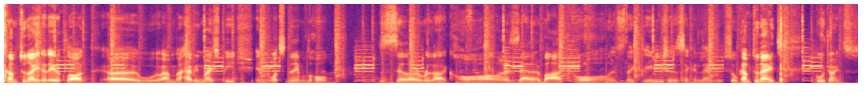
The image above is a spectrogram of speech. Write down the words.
Come tonight at 8 o'clock. Uh, I'm having my speech in, what's the name of the hall? Zellerbach Hall. Zellerbach Hall. It's like English as a second language. So come tonight, go Giants.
